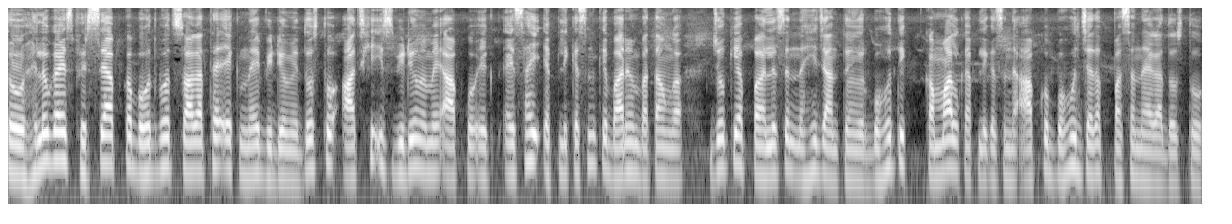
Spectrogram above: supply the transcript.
तो हेलो गाइस, फिर से आपका बहुत बहुत स्वागत है एक नए वीडियो में। दोस्तों, आज की इस वीडियो में मैं आपको एक ऐसा ही एप्लीकेशन के बारे में बताऊँगा, जो कि आप पहले से नहीं जानते होंगे और बहुत ही कमाल का एप्लीकेशन है। आपको बहुत ज़्यादा पसंद आएगा, दोस्तों।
